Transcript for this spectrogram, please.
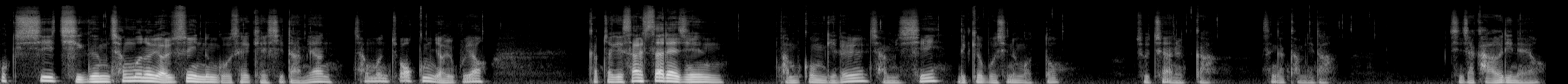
혹시 지금 창문을 열 수 있는 곳에 계시다면 창문 조금 열고요. 갑자기 쌀쌀해진 밤 공기를 잠시 느껴보시는 것도 좋지 않을까 생각합니다. 진짜 가을이네요.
